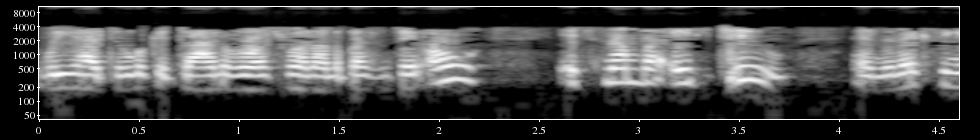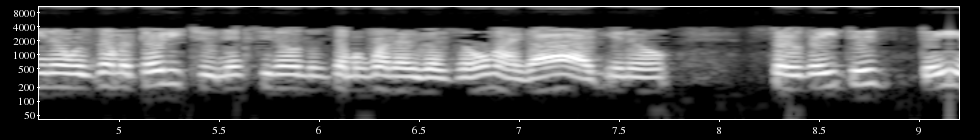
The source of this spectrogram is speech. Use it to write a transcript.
we had to look at Diana Ross run on the bus and say, "Oh, it's number 82," and the next thing you know, it was number 32. Next thing you know, it was number one. And I goes, "Oh my God," you know. So they did, they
